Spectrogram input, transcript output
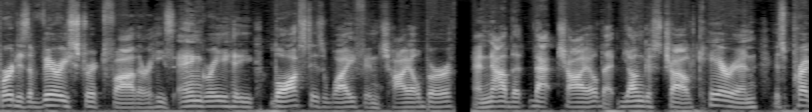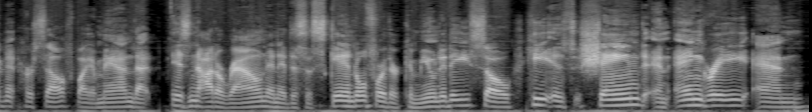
Bert is a very strict father. He's angry. He lost his wife in childbirth. And now that that child, that youngest child, Karen, is pregnant herself by a man that is not around and it is a scandal for their community. So he is shamed and angry and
